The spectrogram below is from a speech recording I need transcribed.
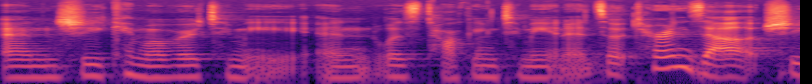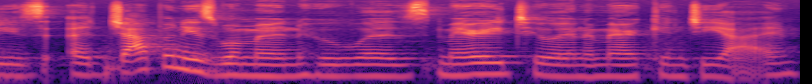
and she came over to me and was talking to me. And so it turns out she's a Japanese woman who was married to an American GI,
